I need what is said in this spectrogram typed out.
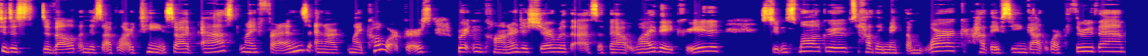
to just develop and disciple our teens. So I've asked my friends and our, my coworkers, Britt and Connor, to share with us about why they created student small groups, how they make them work, how they've seen God work through them,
